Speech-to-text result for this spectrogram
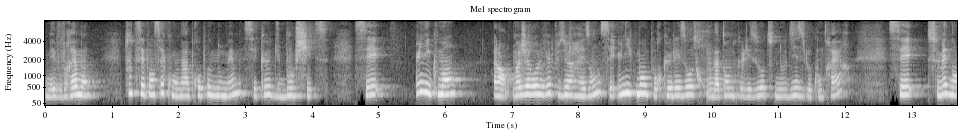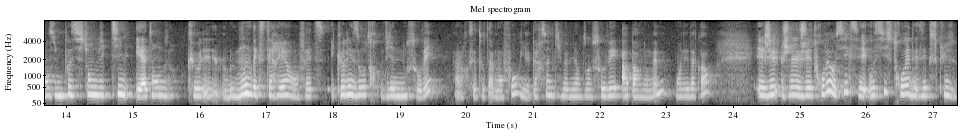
Mais vraiment, toutes ces pensées qu'on a à propos de nous-mêmes, c'est que du bullshit. C'est uniquement... Alors, moi j'ai relevé plusieurs raisons. C'est uniquement pour que les autres, on attende que les autres nous disent le contraire. C'est se mettre dans une position de victime et attendre que le monde extérieur, en fait, et que les autres viennent nous sauver. Alors que c'est totalement faux. Il n'y a personne qui va venir nous sauver à part nous-mêmes, on est d'accord. Et j'ai trouvé aussi que c'est aussi se trouver des excuses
